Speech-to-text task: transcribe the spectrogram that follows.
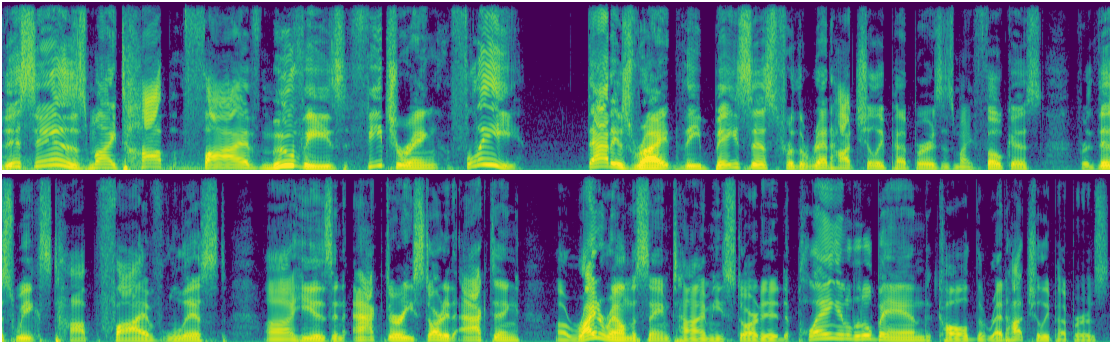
This is my top five movies featuring Flea. That is right. The bassist for the Red Hot Chili Peppers is my focus for this week's top five list. Uh, he is an actor. He started acting uh, right around the same time he started playing in a little band called the Red Hot Chili Peppers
